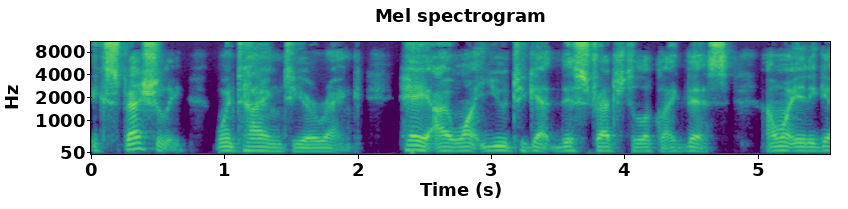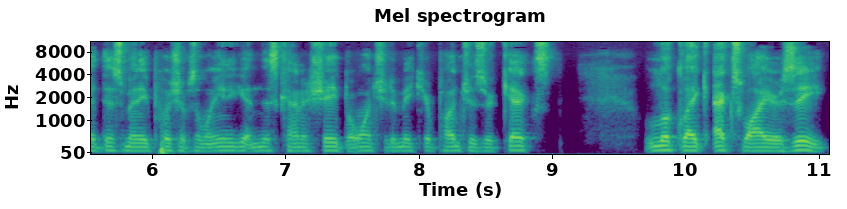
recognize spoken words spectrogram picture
especially when tying to your rank. Hey, I want you to get this stretch to look like this. I want you to get this many push ups. I want you to get in this kind of shape. I want you to make your punches or kicks look like X, Y, or Z.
